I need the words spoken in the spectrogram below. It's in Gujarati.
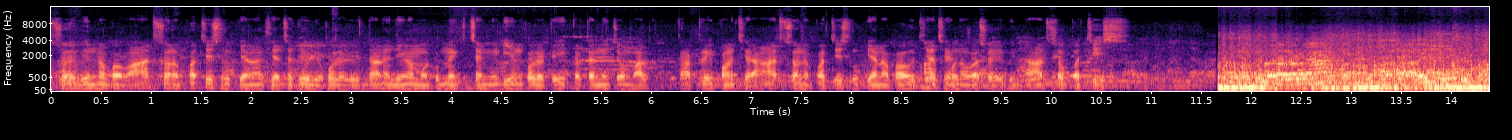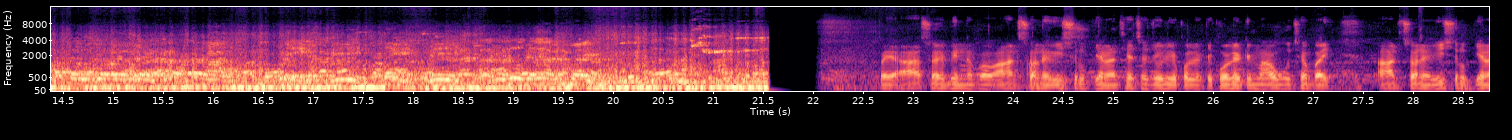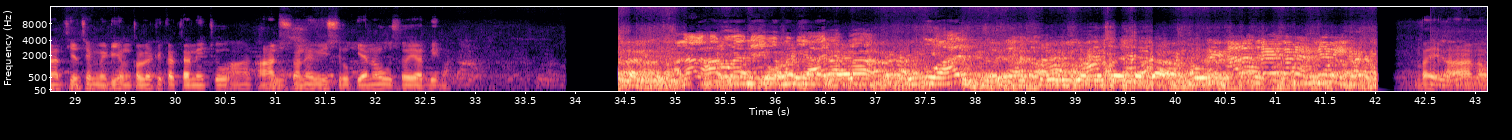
સોયાબીનનો ભાવ આઠસો ને પચીસ રૂપિયાના થયા છે. જોઈ લો ક્વોલિટી દાણે ઝીણા મોટું મિક્સ છે. મીડિયમ ક્વોલિટી કરતાં નીચો માલ કાકરી પણ છે. આઠસો ને પચીસ રૂપિયાના ભાવ થયા છે નવા સોયાબીનના. આઠસો પચીસ ભાઈ આ સોયાબીનના ભાવ આઠસો ને વીસ રૂપિયાના થયા છે. જોઈ લો ક્વોલિટી ક્વોલિટીમાં આવું છે ભાઈ. આઠસો ને વીસ રૂપિયાના થયા છે. મીડિયમ ક્વોલિટી કરતાં નીચું આઠસો ને વીસ રૂપિયા નવું સોયાબીન. હલાલ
